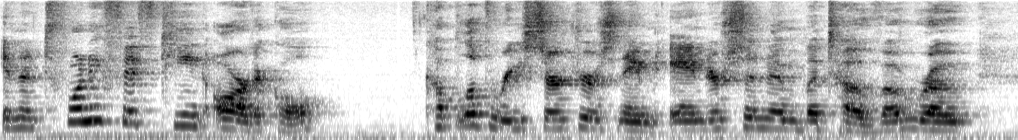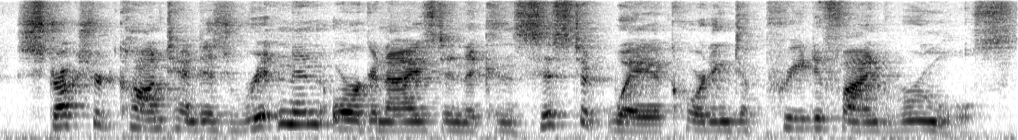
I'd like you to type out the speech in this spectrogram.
In a 2015 article A couple of researchers named Andersen and Batova wrote structured content is written and organized in a consistent way according to predefined rules.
